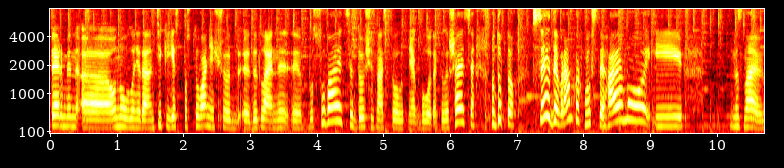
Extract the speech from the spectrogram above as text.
термін е, оновлення даних. Тільки є спростування, що д- дедлайн не е, просувається до 16 липня, як було, так і лишається. Ну тобто, все йде в рамках. Ми встигаємо і. Не знаю,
